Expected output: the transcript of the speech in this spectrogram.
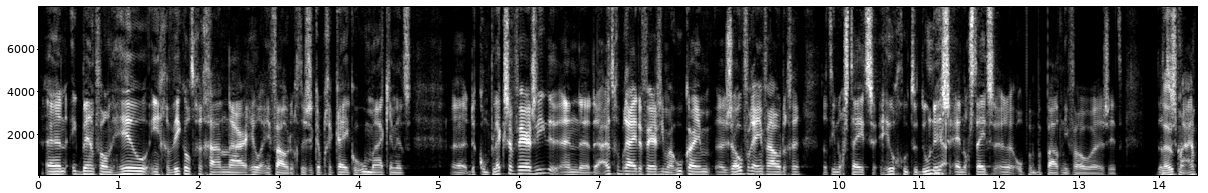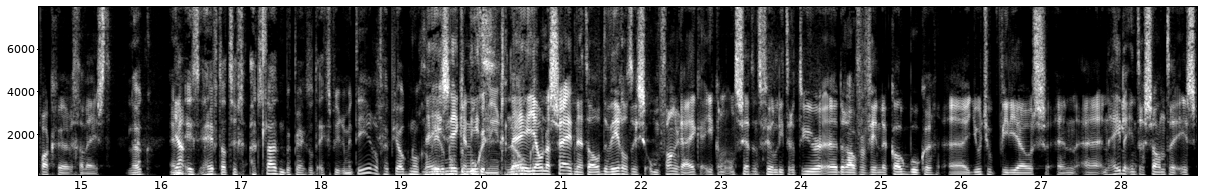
En ik ben van heel ingewikkeld gegaan naar heel eenvoudig. Dus ik heb gekeken hoe maak je het de complexe versie de- en de, de uitgebreide versie, maar hoe kan je hem zo vereenvoudigen dat hij nog steeds heel goed te doen is Ja. en nog steeds op een bepaald niveau zit. Dat Leuk. is mijn aanpak eh, geweest. Leuk. En Ja. is, heeft dat zich uitsluitend beperkt tot experimenteren? Of heb je ook nog, Nee, weer zeker boeken niet. ingedoken? Nee, Jonas zei het net al. De wereld is omvangrijk. Je kan ontzettend veel literatuur eh, erover vinden. Kookboeken, eh, YouTube-video's. En eh, een hele interessante is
